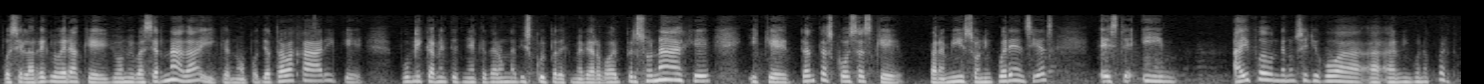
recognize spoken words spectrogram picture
pues el arreglo era que yo no iba a hacer nada y que no podía trabajar y que públicamente tenía que dar una disculpa de que me había robado el personaje y que tantas cosas que para mí son incoherencias. Este, y ahí fue donde no se llegó a ningún acuerdo.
